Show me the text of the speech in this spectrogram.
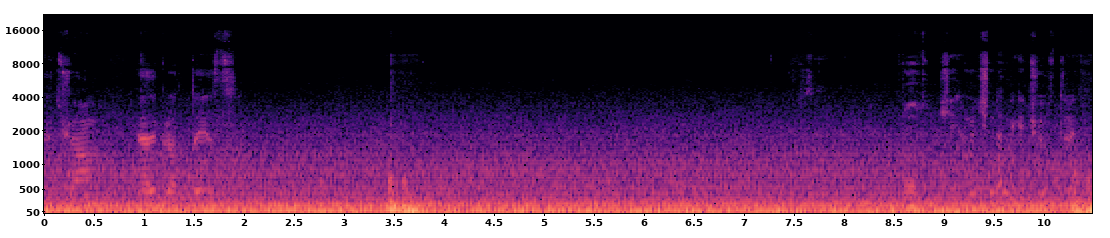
Evet şu an Belgrad'dayız. Ne oldu? Şehrin içinden mi geçiyoruz direkt? Değil mi?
